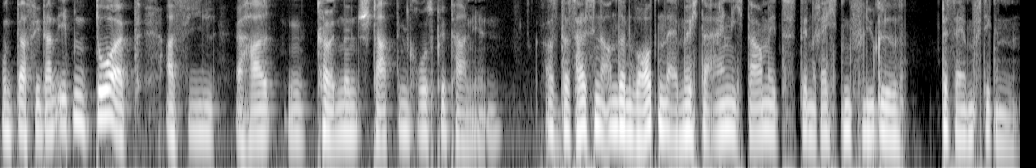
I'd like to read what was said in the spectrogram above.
und dass sie dann eben dort Asyl erhalten können, statt in Großbritannien. Also das heißt in anderen Worten, er möchte eigentlich damit den rechten Flügel besänftigen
